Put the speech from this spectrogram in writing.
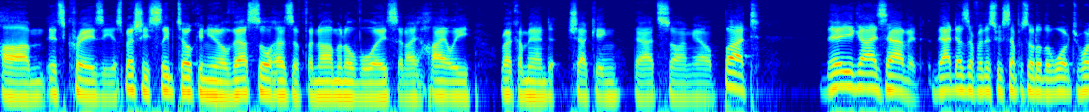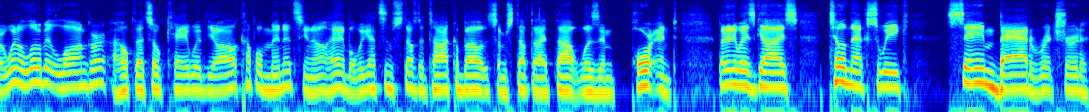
um, it's crazy. Especially Sleep Token. You know, Vessel has a phenomenal voice, and I highly recommend checking that song out. But there you guys have it. That does it for this week's episode of the Warped Report. Went a little bit longer. I hope that's okay with y'all. A couple minutes, you know. Hey, but we got some stuff to talk about, some stuff that I thought was important. But, anyways, guys, till next week, same bad Richard,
